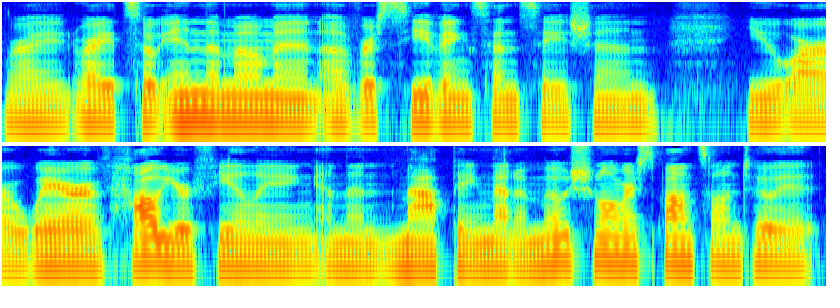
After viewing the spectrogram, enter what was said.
Right, right. So, in the moment of receiving sensation, you are aware of how you're feeling and then mapping that emotional response onto it.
